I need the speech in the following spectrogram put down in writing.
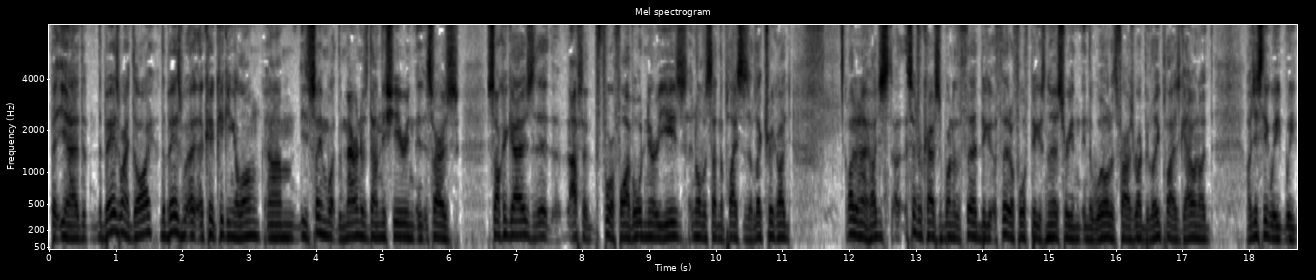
but you know the, the Bears won't die. The Bears uh, keep kicking along. Um, you've seen what the Mariners done this year in, as far as soccer goes. Uh, after four or five ordinary years, and all of a sudden the place is electric. I, I don't know. I just uh, Central Coast is one of the third big, third or fourth biggest nursery in, in the world as far as rugby league players go, and I, I just think we, we,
